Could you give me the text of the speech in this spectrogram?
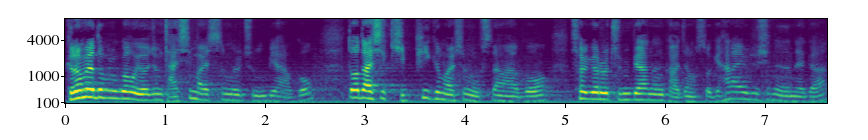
그럼에도 불구하고 요즘 다시 말씀을 준비하고 또 다시 깊이 그 말씀을 묵상하고 설교를 준비하는 과정 속에 하나님 주시는 은혜가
